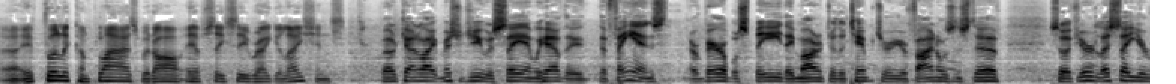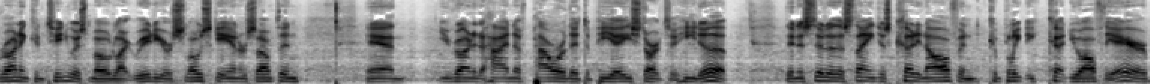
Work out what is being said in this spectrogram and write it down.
uh, it fully complies with all FCC regulations. Well, kind of like Mr. Jue was saying, we have the, the fans are variable speed. They monitor the temperature of your finals and stuff. So if you're, let's say you're running continuous mode like RTTY or slow scan or something, and you run it at high enough power that the PA starts to heat up, then instead of this thing just cutting off and completely cutting you off the air,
